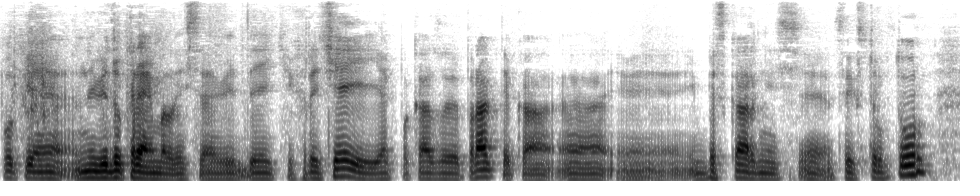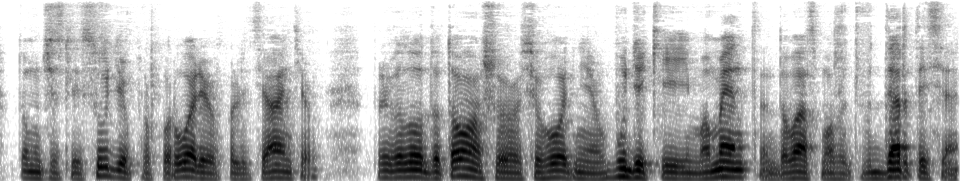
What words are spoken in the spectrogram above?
поки не відокремилися від деяких речей, як показує практика, е, і безкарність е, цих структур, в тому числі суддів, прокурорів, поліціянтів, привело до того, що сьогодні в будь-який момент до вас можуть вдертися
